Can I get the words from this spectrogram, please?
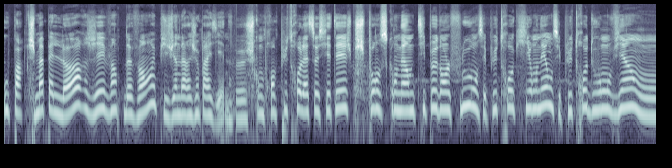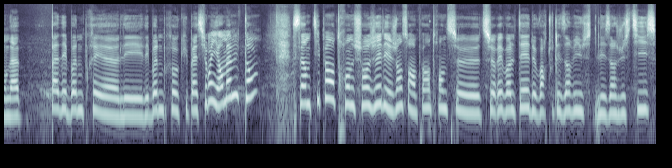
ou pas. Je m'appelle Laure, j'ai 29 ans et puis je viens de la région parisienne. Euh, je comprends plus trop la société. Je pense qu'on est un petit peu dans le flou. On sait plus trop qui on est. On sait plus trop d'où on vient. On n'a pas euh, les, les bonnes préoccupations. Et en même temps, c'est un petit peu en train de changer. Les gens sont un peu en train de se, révolter, de voir toutes les, injustices.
